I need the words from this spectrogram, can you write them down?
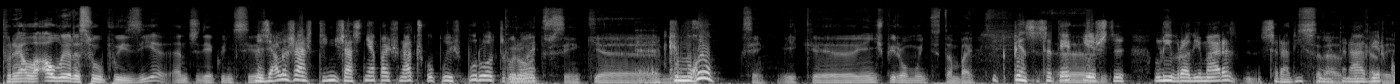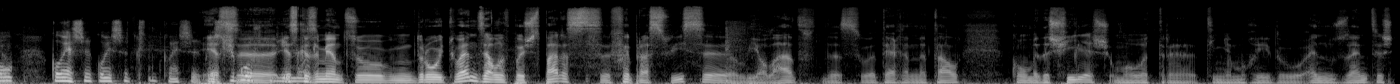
por ela ao ler a sua poesia, antes de a conhecer. Mas ela já, tinha, já se tinha apaixonado, desculpe, Luís, por outro, Por é? outro, é? sim. Que, uh, que morreu. Sim, e que inspirou muito também. E que pensa-se até uh, que este livro Odimar será disso, será não terá a ver com, com, essa, com, essa, com, essa, com esse, esse, esse casamento durou oito anos, ela depois separa-se, foi para a Suíça, ali ao lado da sua terra natal, com uma das filhas, uma outra tinha morrido anos antes,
